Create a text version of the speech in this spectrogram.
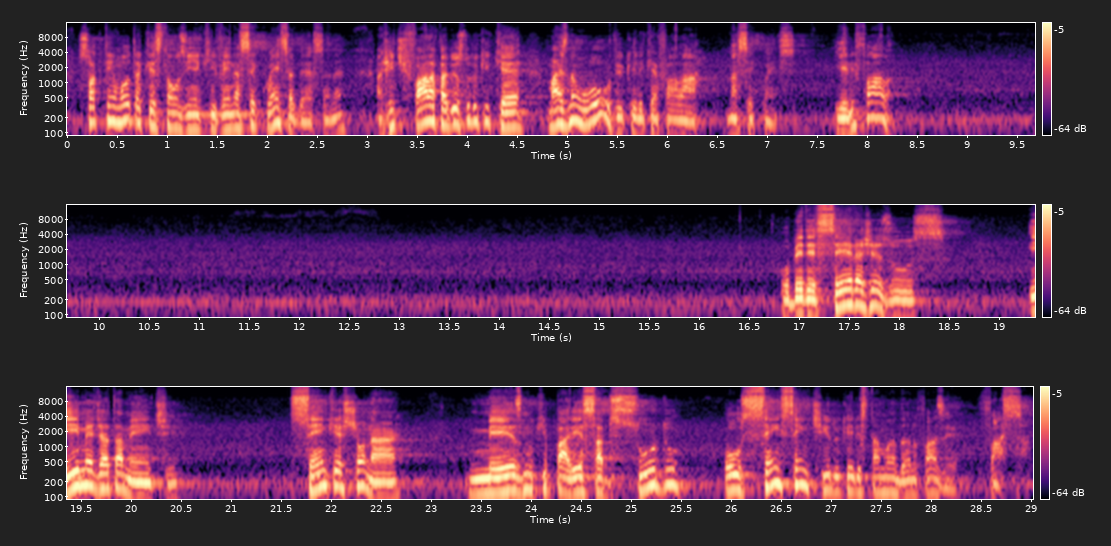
Só que tem uma outra questãozinha que vem na sequência dessa, né? A gente fala para Deus tudo o que quer, mas não ouve o que Ele quer falar na sequência. E Ele fala. Obedecer a Jesus imediatamente, sem questionar, mesmo que pareça absurdo ou sem sentido o que ele está mandando fazer. Faça.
